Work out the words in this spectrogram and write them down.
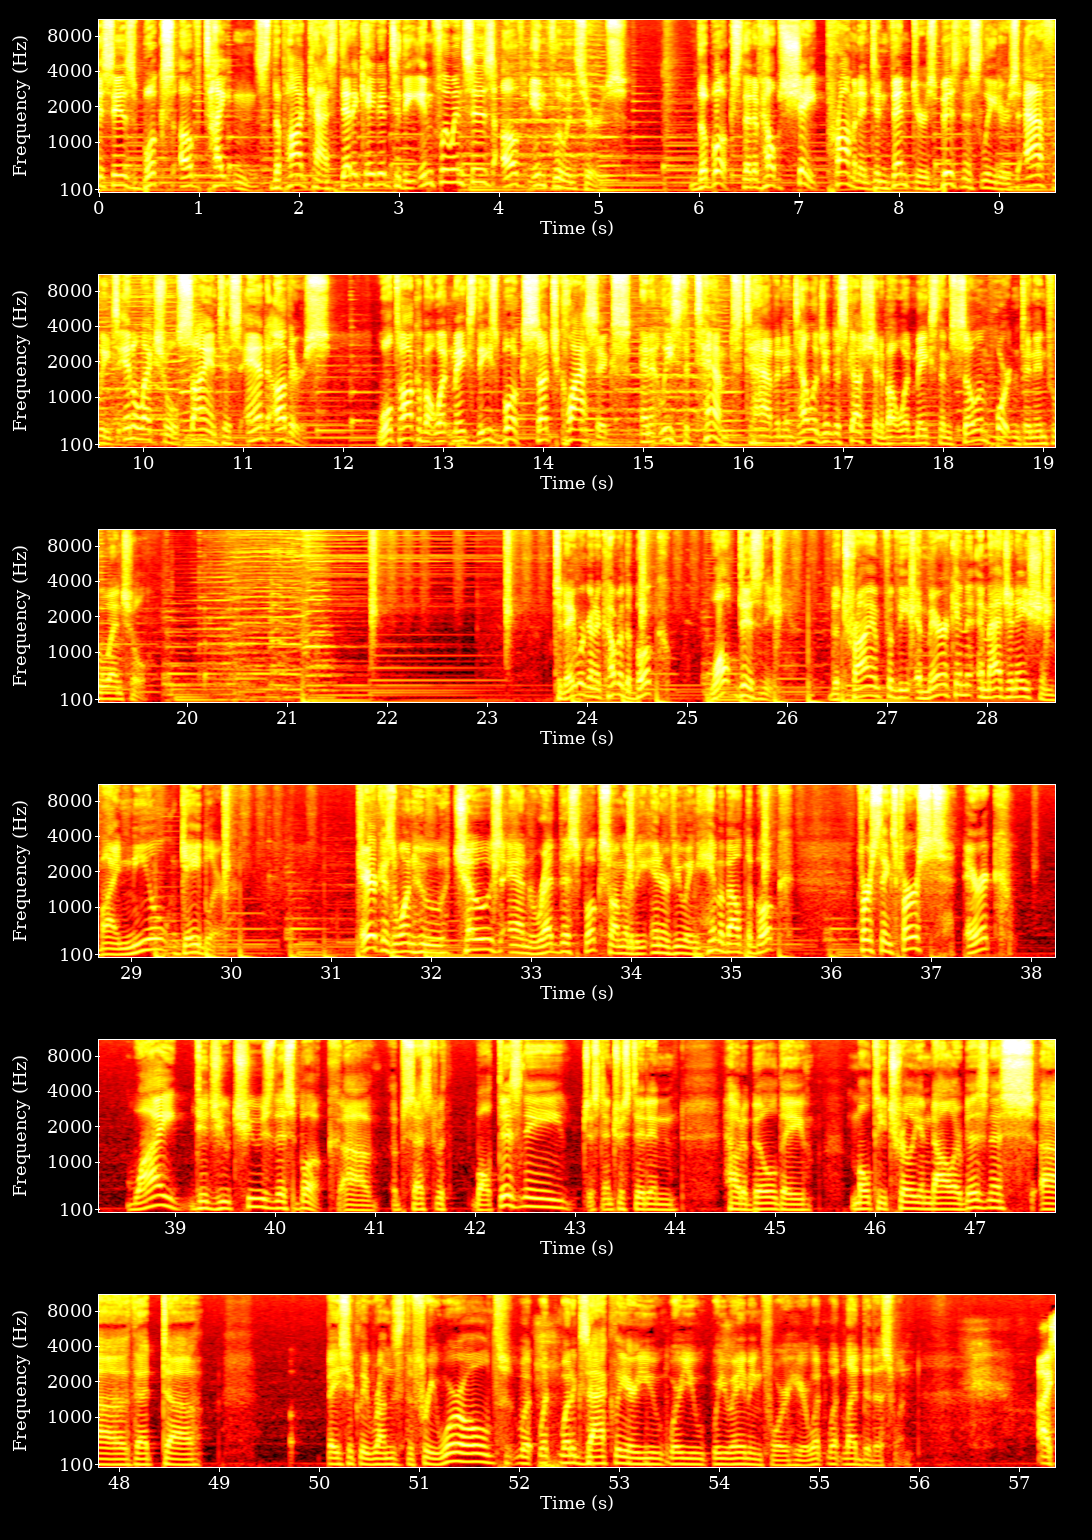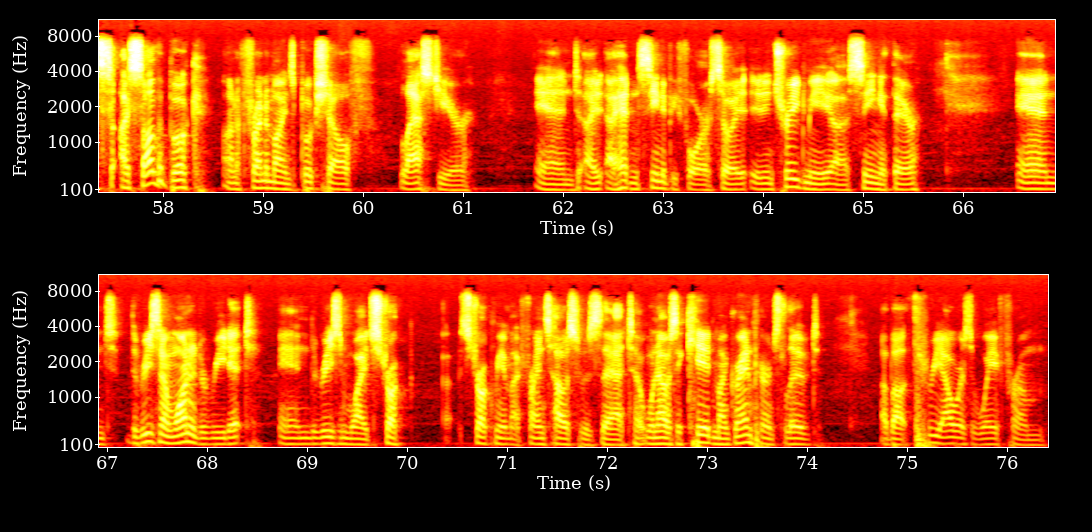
This is Books of Titans, the podcast dedicated to the influences of influencers. The books that have helped shape prominent inventors, business leaders, athletes, intellectuals, scientists, and others. We'll talk about what makes these books such classics and at least attempt to have an intelligent discussion about what makes them so important and influential. Today we're going to cover the book Walt Disney The Triumph of the American Imagination by Neil Gabler. Eric is the one who chose and read this book, so I'm going to be interviewing him about the book. First things first, Eric, why did you choose this book? Uh, obsessed with Walt Disney, just interested in how to build a multi trillion dollar business uh, that uh, basically runs the free world. What, what, what exactly are you, were, you, were you aiming for here? What, what led to this one? I, I saw the book on a friend of mine's bookshelf last year, and I, I hadn't seen it before, so it, it intrigued me uh, seeing it there. And the reason I wanted to read it, and the reason why it struck struck me at my friend's house was that uh, when I was a kid, my grandparents lived about three hours away from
